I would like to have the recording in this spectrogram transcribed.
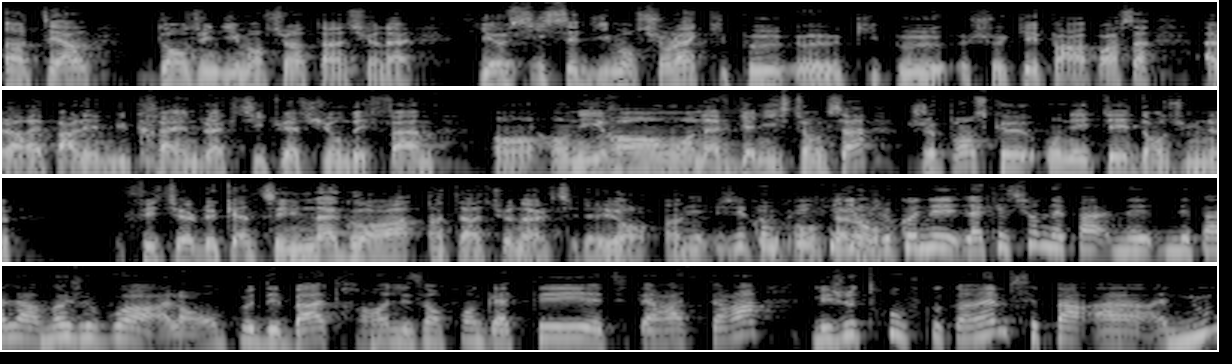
internes dans une dimension internationale. Il y a aussi cette dimension-là qui, peut, euh, qui peut choquer par rapport à ça. Alors, elle parlait de l'Ukraine, de la situation des femmes en, en Iran ou en Afghanistan, ça. Je pense qu'on était dans une Festival de Cannes, c'est une agora internationale. C'est d'ailleurs un J'ai compris, Philippe, je connais. La question n'est pas, n'est, pas là. Moi, je vois. Alors, on peut débattre, hein, les enfants gâtés, etc., etc. Mais je trouve que quand même, c'est pas à, nous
